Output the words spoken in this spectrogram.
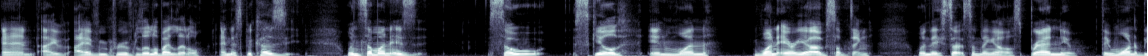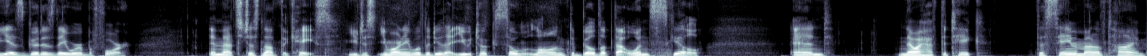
and I've I have improved little by little, and it's because when someone is so skilled in one one area of something, when they start something else brand new, they want to be as good as they were before and that's just not the case. You just you aren't able to do that. You took so long to build up that one skill. And now I have to take the same amount of time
